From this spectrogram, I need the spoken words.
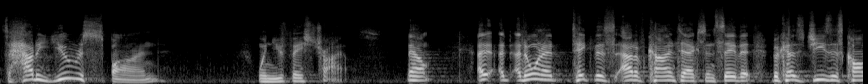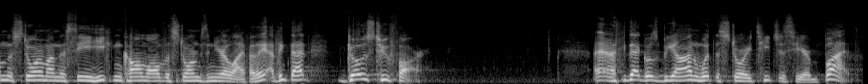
So, how do you respond when you face trials? Now, I, I don't want to take this out of context and say that because Jesus calmed the storm on the sea, he can calm all the storms in your life. I think, I think that goes too far. And I think that goes beyond what the story teaches here. But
